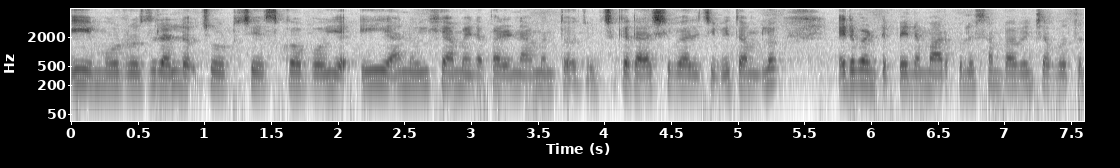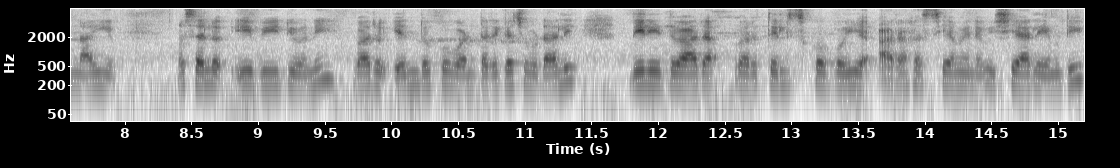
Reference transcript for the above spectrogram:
ఈ మూడు రోజులలో చోటు చేసుకోబోయే ఈ అనూహ్యమైన పరిణామంతో వృశ్చిక రాశి వారి జీవితంలో ఎటువంటి పెను మార్పులు సంభవించబోతున్నాయి? అసలు ఈ వీడియోని వారు ఎందుకు ఒంటరిగా చూడాలి? దీని ద్వారా వారు తెలుసుకోబోయే ఆ రహస్యమైన విషయాలు ఏమిటి?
